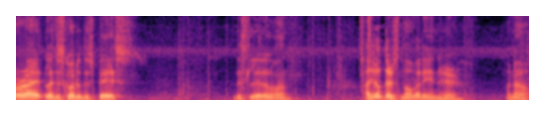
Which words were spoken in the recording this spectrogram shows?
Alright, let's just go to this base. This little one. I hope there's nobody in here for now.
